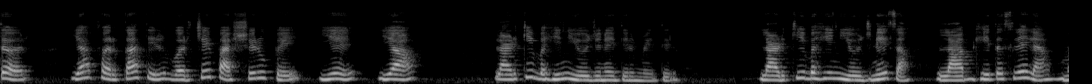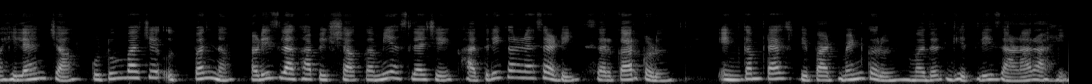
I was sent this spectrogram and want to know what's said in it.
तर या फरकातील वरचे पाचशे रुपये ये या लाडकी बहीण योजनेतील मिळतील. लाडकी बहीण योजनेचा लाभ घेत असलेल्या महिलांच्या कुटुंबाचे उत्पन्न अडीच लाखापेक्षा कमी असल्याचे खात्री करण्यासाठी सरकारकडून इन्कम टॅक्स डिपार्टमेंटकडून मदत घेतली जाणार आहे.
